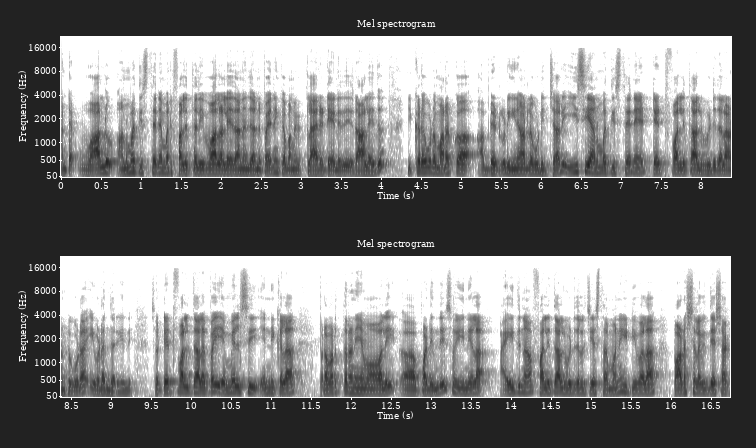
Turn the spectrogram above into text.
అంటే వాళ్ళు అనుమతిస్తేనే మరి ఫలితాలు ఇవ్వాలా లేదా అనే దానిపైన ఇంకా మనకు క్లారిటీ అనేది రాలేదు. ఇక్కడ కూడా మరొక అప్డేట్ కూడా ఈనాడులో కూడా ఇచ్చారు. ఈసీ అనుమతిస్తేనే టెట్ ఫలితాలు విడుదల అంటూ కూడా ఇవ్వడం జరిగింది. సో టెట్ ఫలితాలపై ఎమ్మెల్సీ ఎన్నికల ప్రవర్తన నియమావళి పడింది. సో ఈ నెల ఐదున ఫలితాలు విడుదల చేస్తామని ఇటీవల పాఠశాల విద్యాశాఖ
